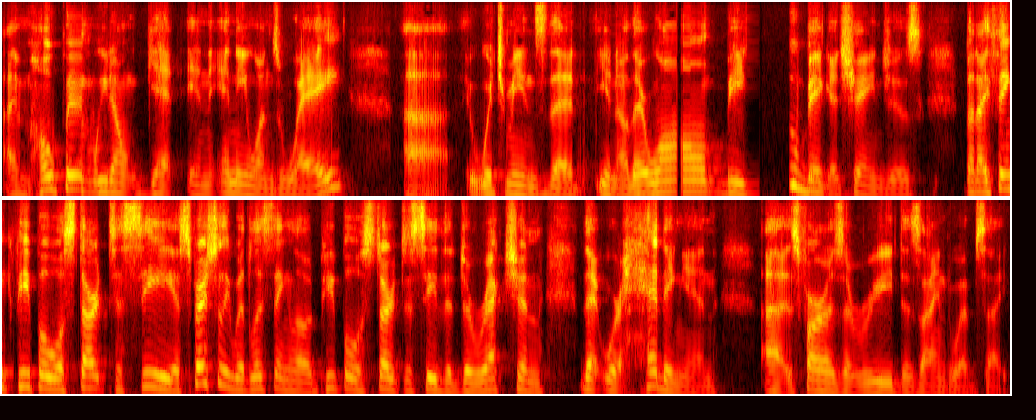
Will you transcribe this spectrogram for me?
I'm hoping we don't get in anyone's way, uh, which means that, you know, there won't be too big of changes, but I think people will start to see, especially with listing load, people will start to see the direction that we're heading in uh, as far as a redesigned website.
